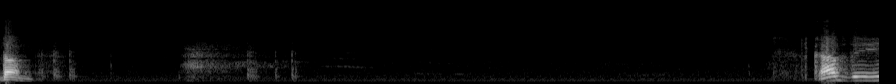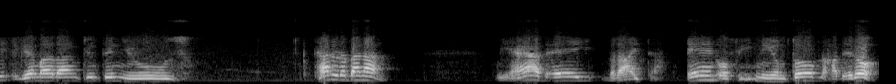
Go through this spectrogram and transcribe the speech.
done. Comes the Gemara and continues. Tanu Banan. We have a Braita. En ofin Yom Tov.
